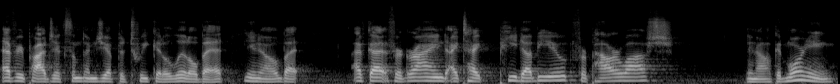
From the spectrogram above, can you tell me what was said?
every project. Sometimes you have to tweak it a little bit, you know. But I've got it for grind. I type PW for power wash. You know, good morning,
